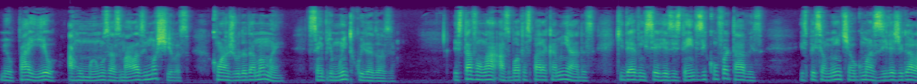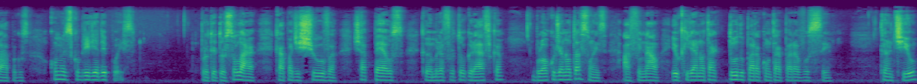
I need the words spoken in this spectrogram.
meu pai e eu arrumamos as malas e mochilas, com a ajuda da mamãe, sempre muito cuidadosa. Estavam lá as botas para caminhadas, que devem ser resistentes e confortáveis, especialmente em algumas ilhas de Galápagos, como eu descobriria depois protetor solar, capa de chuva, chapéus, câmera fotográfica, bloco de anotações. Afinal, eu queria anotar tudo para contar para você. Cantil,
